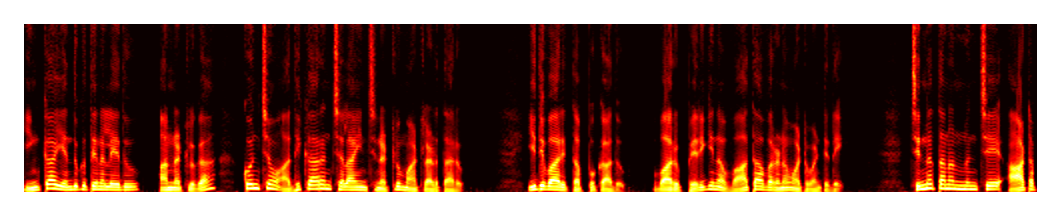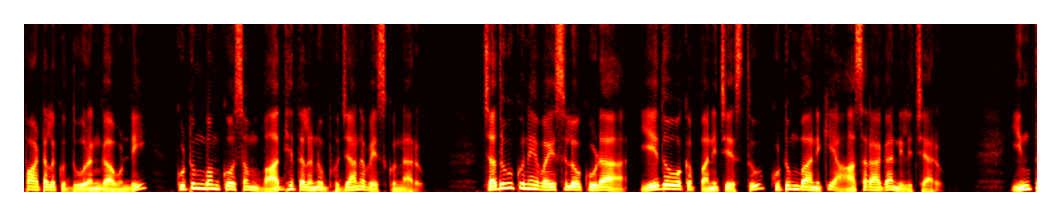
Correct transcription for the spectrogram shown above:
ఇంకా ఎందుకు తినలేదు? అన్నట్లుగా కొంచెం అధికారం చెలాయించినట్లు మాట్లాడతారు. ఇది వారి తప్పు కాదు. వారు పెరిగిన వాతావరణం అటువంటిది. చిన్నతనం నుంచే ఆటపాటలకు దూరంగా ఉండి కుటుంబం కోసం బాధ్యతలను భుజాన వేసుకున్నారు. చదువుకునే వయసులో కూడా ఏదో ఒక పనిచేస్తూ కుటుంబానికి ఆసరాగా నిలిచారు. ఇంత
